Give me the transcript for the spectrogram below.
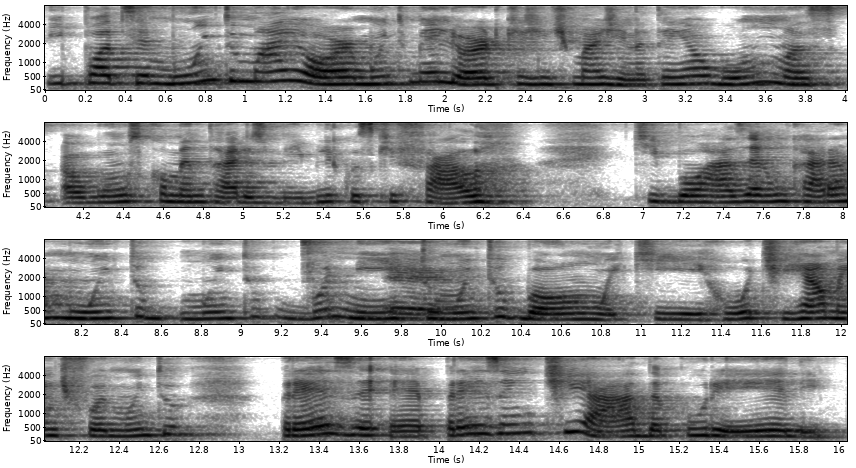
E pode ser muito maior, muito melhor do que a gente imagina. Tem algumas alguns comentários bíblicos que falam que Boaz era um cara muito, muito bonito, é. muito bom e que Ruth realmente foi muito prese é, presenteada por ele.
